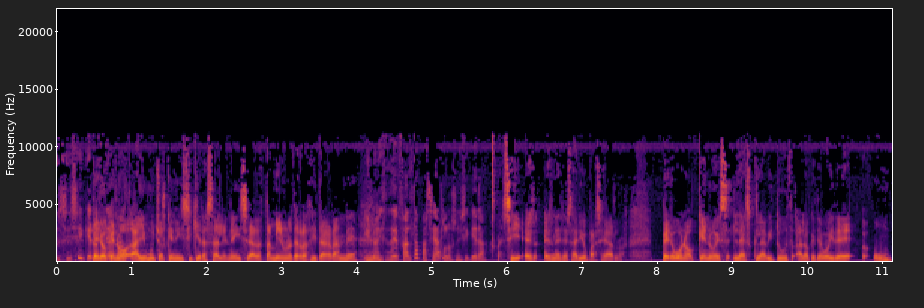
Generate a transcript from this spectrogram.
sí, sí, que no pero que no, hay muchos que ni siquiera salen, ¿eh? Y se adaptan bien en una terracita grande. Y no hace falta pasearlos ni siquiera. Sí, es, es necesario pasearlos. Pero bueno, que no es la esclavitud a lo que te voy de un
